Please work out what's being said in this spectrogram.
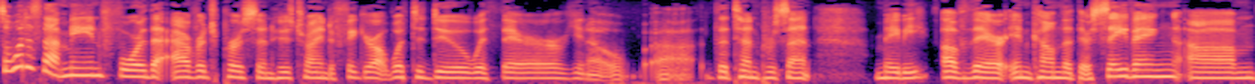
So what does that mean for the average person who's trying to figure out what to do with their, you know, uh, the 10% maybe of their income that they're saving? Um,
